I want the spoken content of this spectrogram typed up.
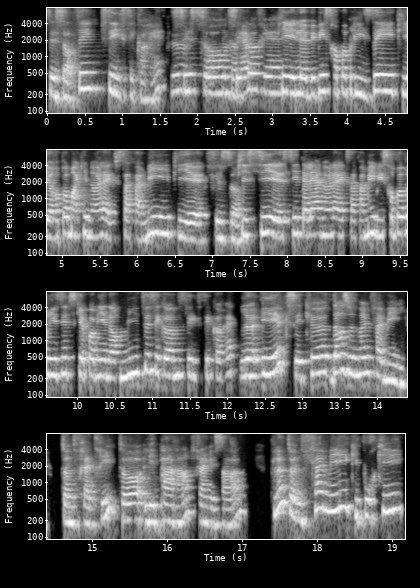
C'est ça. C'est c'est correct. C'est ça, c'est correct. Puis le bébé sera pas brisé, puis il aura pas manqué Noël avec toute sa famille, puis euh, c'est ça. Puis si euh, s'il est allé à Noël avec sa famille, mais il sera pas brisé parce qu'il a pas bien dormi, tu sais, c'est comme c'est c'est correct. Le hic, c'est que dans une même famille, tu as une fratrie, tu as les parents, frères et sœurs, puis là tu as une famille qui pour qui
